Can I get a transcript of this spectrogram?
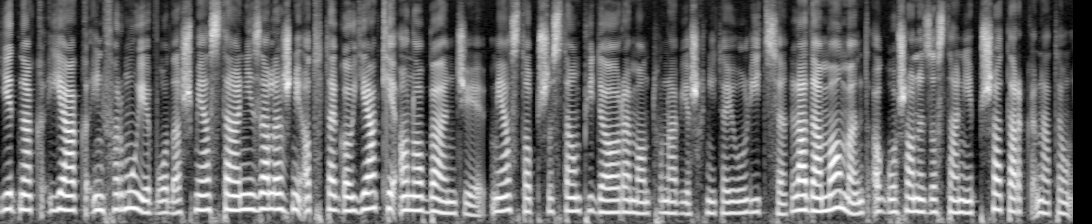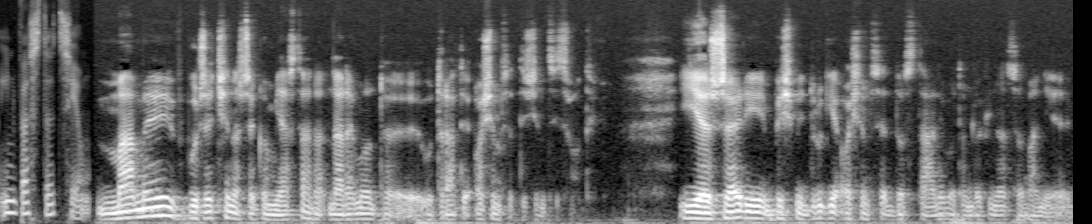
Jednak, jak informuje włodarz miasta, niezależnie od tego, jakie ono będzie, miasto przystąpi do remontu nawierzchni tej ulicy. Lada moment ogłoszony zostanie przetarg na tę inwestycję. Mamy w budżecie naszego miasta na, na remont e, utraty 800 tysięcy złotych. Jeżeli byśmy drugie 800 dostali, bo tam dofinansowanie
